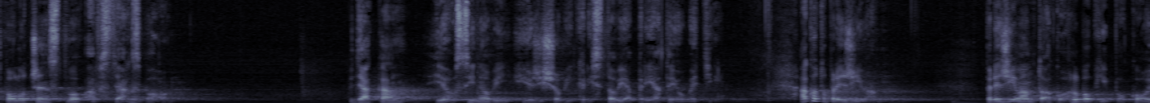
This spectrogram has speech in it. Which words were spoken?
spoločenstvo a vzťah s Bohom. Vďaka jeho synovi Ježišovi Kristovi a prijatej obeti. Ako to prežívam? Prežívam to ako hlboký pokoj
